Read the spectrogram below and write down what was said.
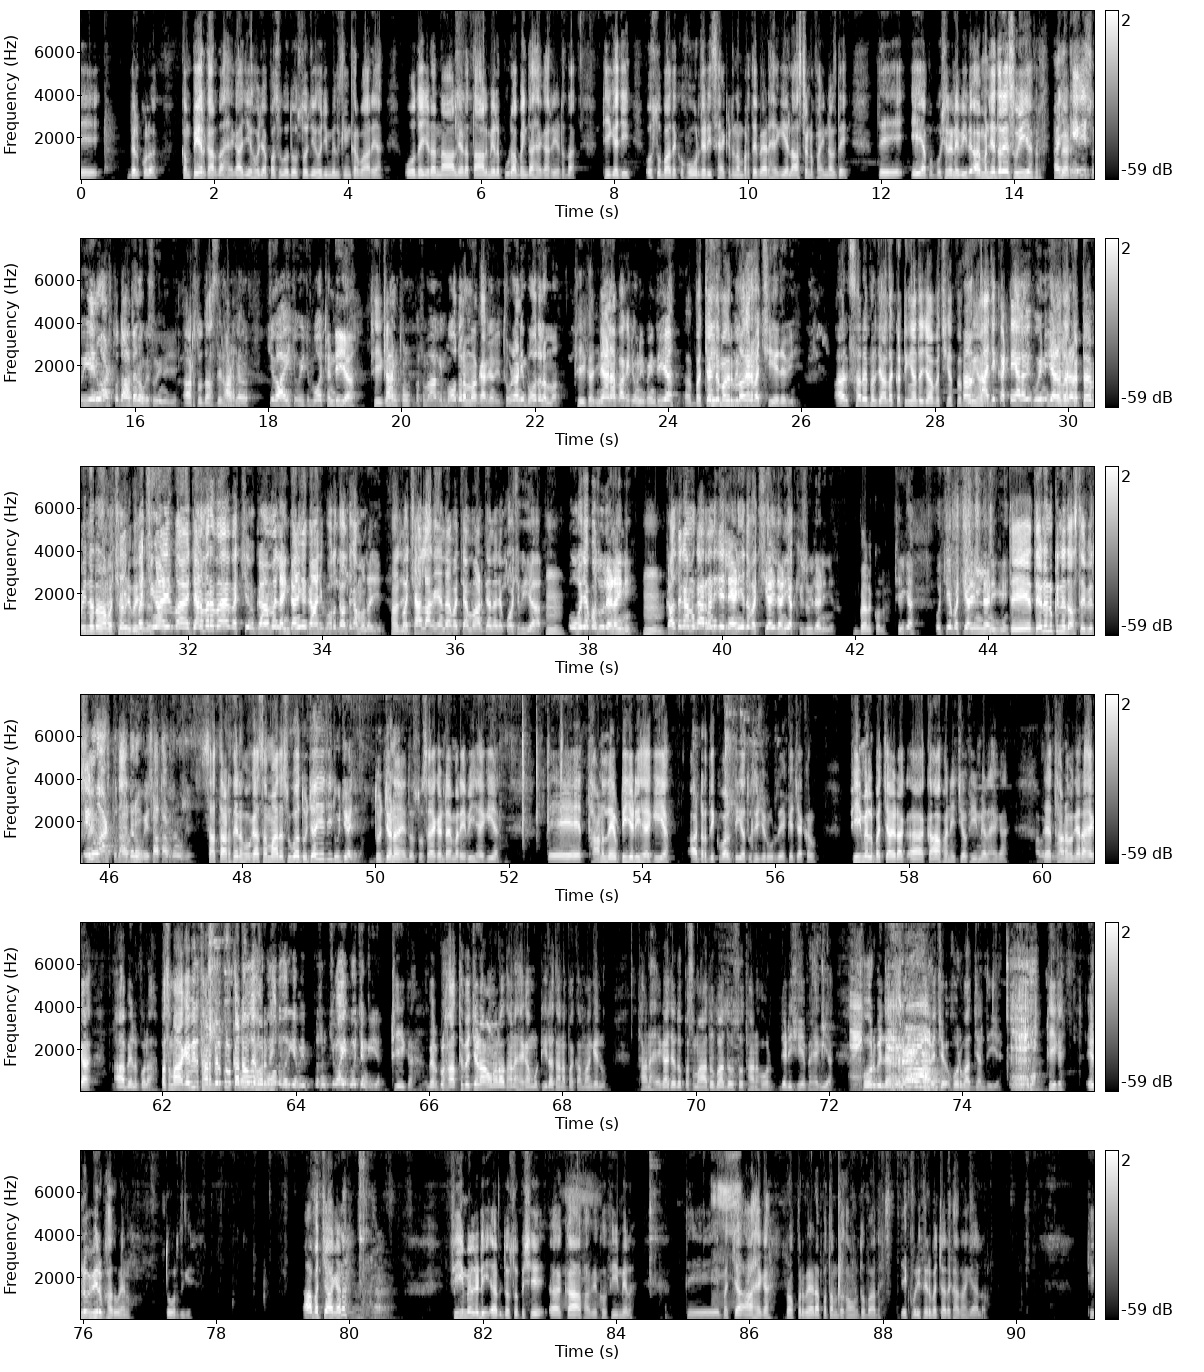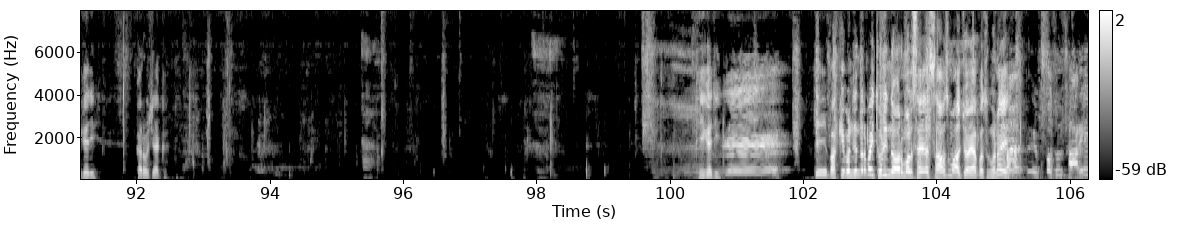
ਬਿਲਕੁਲ ਕੰਪੇਅਰ ਕਰਦਾ ਹੈਗਾ, ਜਿਹੋ ਜਿਹਾ ਪਸ਼ੂ ਆ ਦੋਸਤੋ, ਜਿਹੋ ਜੀ ਮਿਲਕਿੰਗ ਕਰਵਾ ਰਿਹਾ। ਉਹਦੇ ਜਿਹੜਾ ਨਾਲ ਜਿਹੜਾ ਤਾਲਮੇਲ ਪੂਰਾ ਪੈਂਦਾ ਹੈਗਾ ਰੇਟ ਦਾ। ਠੀਕ ਹੈ ਜੀ। ਉਸ ਤੋਂ ਬਾਅਦ ਇੱਕ ਹੋਰ ਜਿਹੜੀ ਸੈਕਿੰਡ ਨੰਬਰ ਤੇ ਬੈਠ ਹੈਗੀ ਹੈ ਲਾਸਟ ਐਂਡ ਫਾਈਨਲ ਤੇ ਤੇ ਇਹ ਆਪਾਂ ਪੁੱਛ ਰਹੇ ਨੇ ਵੀਰ ਅ, ਮਨਜਿੰਦਰ ਇਹ ਸੂਈ ਹੈ ਫਿਰ ਹਾਂਜੀ ਬੈਠ ਇਹਦੀ ਸੂਈ ਇਹਨੂੰ 8 ਤੋਂ 10 ਦਿਨ ਹੋ ਗਏ ਸੂਈ ਨੂੰ ਜੀ। 8 ਤੋਂ 10 ਦਿਨ ਹੋ 8 ਗਏ। ਦਿਨ ਚਵਾਈ ਚੂਈ ਚ ਬਹੁਤ ਠੰਡੀ ਆ। ਠੀਕ ਹੈ ਥਣ ਥੁਣ ਪਸਮਾ ਕੇ ਬਹੁਤ ਲੰਮਾ ਕਰ ਜਾਂਦੀ ਥੋੜਾ ਨਹੀਂ ਬਹੁਤ ਲੰਮਾ। ਠੀਕ ਹੈ ਜੀ। ਨਿਆਣਾ ਪਾ ਕੇ ਚੋਣੀ ਪੈਂਦੀ ਆ। ਅ, ਬੱਚਾ ਇਹਦੇ ਮਗਰ ਵੀ ਮਗਰ ਵੱਛੀ ਇਹਦੇ ਵੀ। ਔਰ ਸਾਰੇ ਫਿਰ ਜਾਂ ਤਾਂ ਕੱਟੀਆਂ ਤੇ ਜਾਂ ਬੱਚੀਆਂ ਪੇ ਪੂਰੀਆਂ ਹਾਂ ਅੱਜ ਕੱਟੇ ਵਾਲਾ ਵੀ ਕੋਈ ਨਹੀਂ ਜਾਨਵਰ। ਕੱਟਾ ਵੀ ਇਹਨਾਂ ਦਾ ਬੱਚਾ ਵੀ ਨਹੀਂ ਕੋਈ ਬੱਚੀਆਂ ਵਾਲੇ ਜਾਨਵਰ ਬੱਚੇ ਗਾਂ ਮੈਂ ਲੈਂਦਾ ਨਹੀਂ ਗਾਂ 'ਚ ਬਹੁਤ ਗਲਤ ਕੰਮ ਹੁੰਦਾ ਜੀ। ਬੱਚਾ ਲੱਗ ਜਾਂਦਾ ਬੱਚਾ ਮਰ ਜਾਂਦਾ ਜਾਂ ਕੁਝ ਵੀ ਆ ਹੂੰ। ਉਹੋ ਜਿਹਾ ਪਸ਼ੂ ਲੈਣਾ ਹੀ ਨਹੀਂ। ਹੂੰ। ਗਲਤ ਕੰਮ ਕਰਨਾ ਨਹੀਂ ਜੇ ਲੈਣੀ ਹੈ ਤਾਂ ਵੱਛੀ ਵਾਲੀ ਲੈਣੀ ਅੱਖੀ ਸੂਈ ਲੈਣੀ ਹੈ ਬਿਲਕੁਲ। ਠੀਕ ਆ? ਉੱਚੇ ਬੱਚੇ ਵਾਲੀ ਨਹੀਂ ਲੈਣੀ ਗੀ। ਤੇ ਦਿਨ ਇਹਨੂੰ ਕਿੰਨੇ ਦੱਸਦੇ ਵੀਰ ਸੂਈ ਇਹਨੂੰ 8 ਤੋਂ 10 ਦਿਨ ਹੋ ਗਏ 7-8 ਦਿਨ ਹੋ ਗਏ। 7-8 ਦਿਨ ਹੋ ਗਿਆ ਸਮਾਂ ਤੇ ਸੂਆ ਦੂਜਾ ਹੀ ਹੈ ਜੀ? ਦੂਜਾ ਜੀ। ਦੂਜਾ ਨੇ ਦੋਸਤੋ ਸੈਕੰਡ ਟਾਈਮਰ ਇਹ ਵੀ ਹੈਗੀ ਆ। ਤੇ ਥਣ ਲੇਵਟੀ ਜਿਹੜੀ ਹੈਗੀ ਆ ਆਰਡਰ ਦੀ ਕੁਆਲਿਟੀ ਆ ਤੁਸੀਂ ਜਰੂਰ ਦੇਖ ਕੇ ਚੈੱਕ ਕਰੋ। ਫੀਮੇਲ ਬੱਚਾ ਜਿਹੜਾ ਕਾਫ ਆ ਨੀਚੇ ਫੀਮੇਲ ਹੈਗਾ। ਤੇ ਥਣ ਵਗੈਰਾ ਹੈਗਾ ਆ ਬਿਲਕੁਲ ਆ। ਪਸਮਾ ਕੇ ਵੀਰ ਥਣ ਬਿਲਕੁਲ ਕੱਢੋ ਤੇ ਹੋਰ ਵੀ। ਬਹੁਤ ਵਧੀਆ ਬਈ ਚਵਾਈ ਬਹੁਤ ਚੰਗੀ ਆ। ਠੀਕ ਆ ਬਿਲਕੁਲ ਹੱਥ ਵਿੱਚ ਜਿਹੜਾ ਆਉਣ ਵਾਲਾ ਥਣ ਹੈਗਾ ਮੁੱਠੀ ਦਾ ਥਣ ਆਪਾਂ ਕਵਾਂਗੇ ਇਹਨੂੰ। ਥਣ ਹੈਗਾ ਜਦੋਂ ਪਸਮਾ ਤੋਂ ਬਾਅਦ ਦੋਸਤੋ ਥਣ ਹੋਰ ਜਿਹੜੀ ਸ਼ੇਪ ਹੈਗੀ ਆ ਹੋਰ ਵੀ ਲੈਂਥ ਦੇ ਵਿੱਚ ਹੋਰ ਵੱਧ ਜਾਂਦੀ ਹੈ ਠੀਕ ਹੈ ਇਹਨੂੰ ਵੀ ਵੀਰ ਵਿਖਾ ਦਿਓ ਇਹਨੂੰ ਤੋੜ ਦਈਏ। ਆ ਬੱਚਾ ਆ ਗਿਆ ਨਾ? ਫੀਮੇਲ ਜਿਹੜੀ ਦੋਸਤੋ ਪਿੱਛੇ ਕਾਫ ਆ ਵੇਖੋ ਫੀਮੇਲ ਤੇ ਬੱਚਾ ਆ ਹੈਗਾ ਪ੍ਰੋਪਰ ਵੈੜ ਆਪਾਂ ਤੁਹਾਨੂੰ ਦਿਖਾਉਣ ਤੋਂ ਬਾਅਦ। ਇੱਕ ਵਾਰੀ ਫਿਰ ਬੱਚਾ ਦਿਖਾ ਦਾਂਗੇ, ਆ ਲਓ। ਠੀਕ ਹੈ ਜੀ? ਕਰੋ ਚੈੱਕ ਠੀਕ ਹੈ ਜੀ? ਤੇ ਬਾਕੀ ਬਨਜਿੰਦਰ ਭਾਈ ਥੋੜੀ ਨਾਰਮਲ ਸਾਂਭ ਸੰਭਾਲ ਚ ਹੋਇਆ ਪਸ਼ੂ ਹਨਾ ਇਹ? ਹਾਂ ਇਹ ਪਸ਼ੂ ਸਾਰੇ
